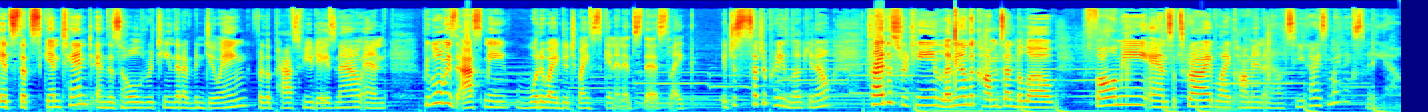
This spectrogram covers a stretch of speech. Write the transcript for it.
it's that skin tint and this whole routine that I've been doing for the past few days now. And people always ask me, what do I do to my skin? And it's this, like, it's just such a pretty look, you know? Try this routine. Let me know in the comments down below. Follow me and subscribe, like, comment, and I'll see you guys in my next video.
